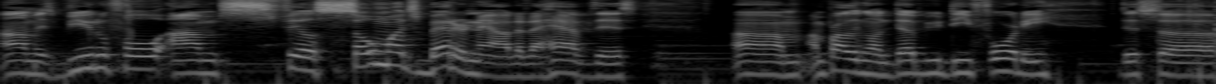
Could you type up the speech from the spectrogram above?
Um, it's beautiful. I'm feel so much better now that I have this. Um, I'm probably going to WD-40 this uh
